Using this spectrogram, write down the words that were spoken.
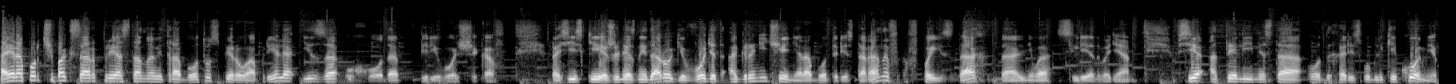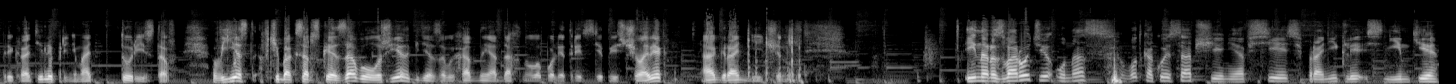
Аэропорт Чебоксар приостановит работу с 1 апреля из-за ухода перевозчиков. Российские железные дороги вводят ограничения работы ресторанов в поездах дальнего следования. Все отели и места отдыха Республики Коми прекратили принимать туристов. Въезд в Чебоксарское Заволжье, где за выходные отдохнуло более 30 тысяч человек, ограничен. И на развороте у нас вот какое сообщение. В сеть проникли снимки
